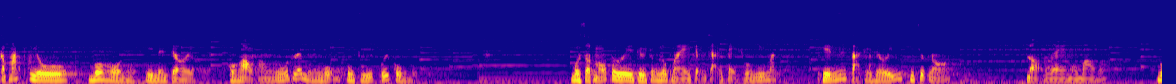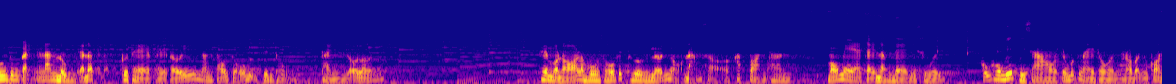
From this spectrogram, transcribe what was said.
Cặp mắt yêu vô hồn nhìn lên trời, cổ họng ngút lấy một ngụm không khí cuối cùng. Một giọt máu tươi từ trong lông mày chậm rãi chảy xuống mí mắt, khiến cả thế giới phía trước nó đỏ lòe màu máu. Vương tung cảnh lan đùng ra đất, cơ thể phải tới năm sáu chỗ bị xuyên thủng, thành lỗ lớn. Thêm vào đó là vô số vết thương lớn nhỏ đáng sợ khắp toàn thân, máu me chảy đầm đề như suối. Cũng không biết vì sao tới mức này rồi mà nó vẫn còn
